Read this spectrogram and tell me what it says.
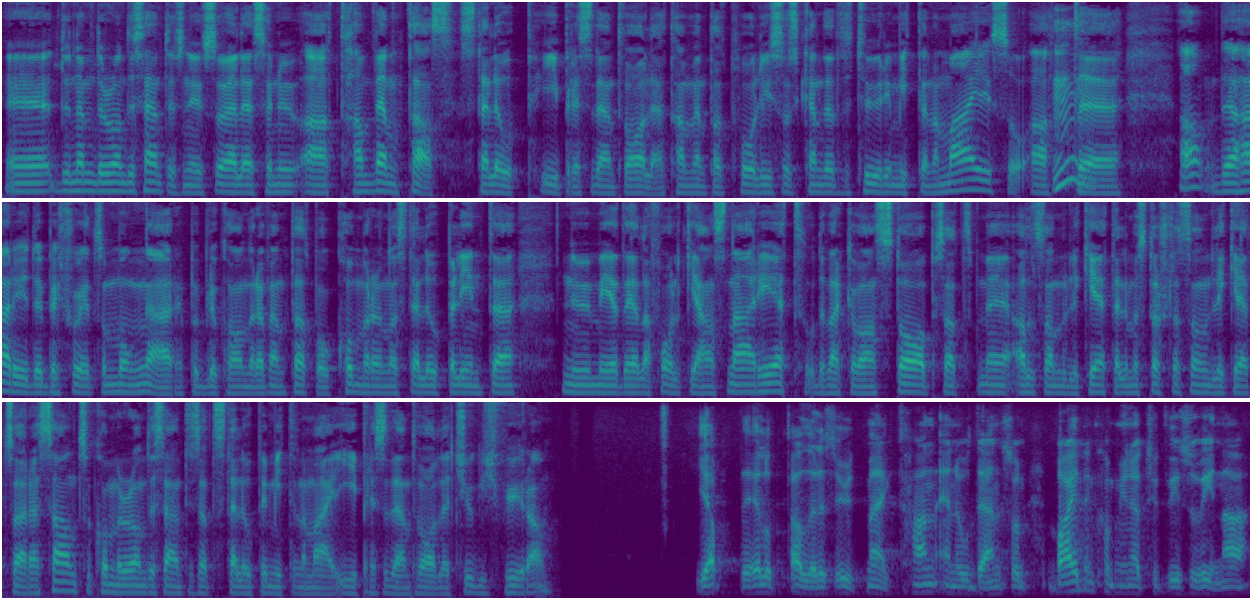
Eh, du nämnde Ron DeSantis nyss och jag läser nu att han väntas ställa upp i presidentvalet. Han väntas pålysa sin kandidatur i mitten av maj så att mm. eh, ja, det här är ju det besked som många republikaner har väntat på. Kommer han att ställa upp eller inte? Nu meddelar folk i hans närhet och det verkar vara hans stab så att med all sannolikhet eller med största sannolikhet så är det sant så kommer Ron DeSantis att ställa upp i mitten av maj i presidentvalet 2024. Ja, det låter alldeles utmärkt. Han är nog den som... Biden kommer ju naturligtvis att vinna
